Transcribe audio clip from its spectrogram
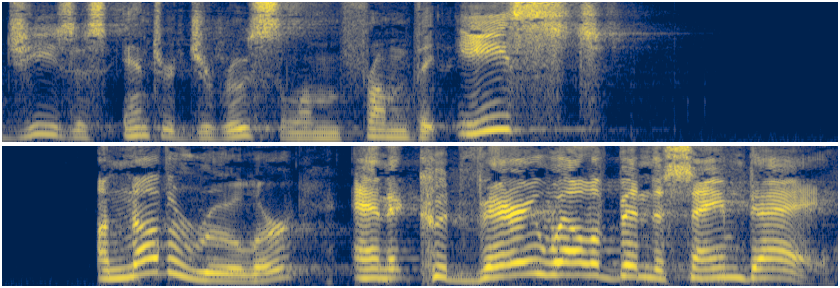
Jesus entered Jerusalem from the east, another ruler, and it could very well have been the same day.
